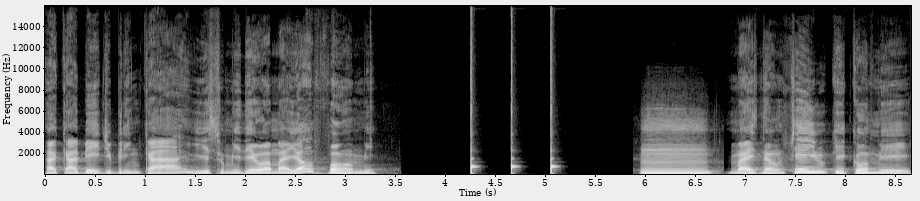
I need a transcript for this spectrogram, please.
Acabei de brincar e isso me deu a maior fome. Hum, mas não sei o que comer.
